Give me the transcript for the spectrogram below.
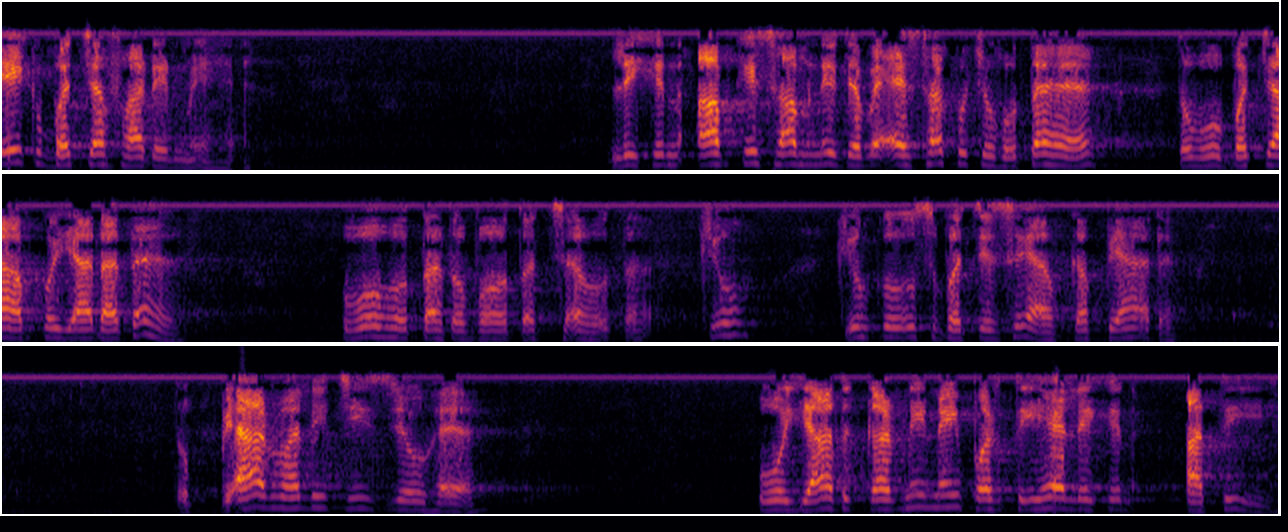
एक बच्चा फॉरेन में है। लेकिन आपके सामने जब ऐसा कुछ होता है तो वो बच्चा आपको याद आता है? वो होता तो बहुत अच्छा होता। क्यों? क्योंकि उस बच्चे से आपका प्यार है। तो प्यार वाली चीज़ जो है, वो याद करनी नहीं पड़ती है, लेकिन आती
